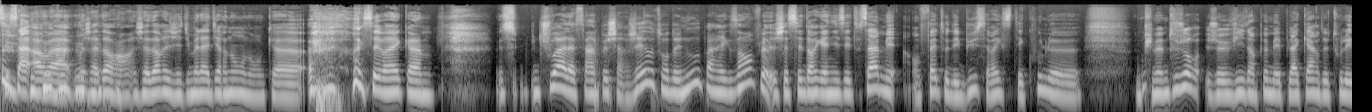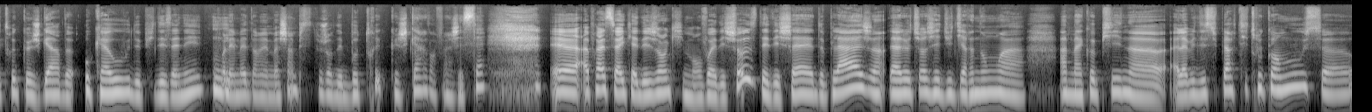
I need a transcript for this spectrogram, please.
c'est ça. Ah, voilà. Moi, j'adore. hein. J'adore et j'ai du mal à dire non. Donc, euh, c'est vrai que. Tu vois, là, c'est un peu chargé autour de nous, par exemple. J'essaie d'organiser tout ça, mais en fait, au début, c'est vrai que c'était cool. euh, puis, même toujours, je vide un peu mes placards de tous les trucs que je garde au cas où depuis des années pour Mhm. les mettre dans mes machins. Puis, c'est toujours des beaux trucs que je garde. Enfin, j'essaie. Euh, après, c'est vrai qu'il y a des gens qui m'envoient des choses, des déchets de plage. Là, l'autre jour, j'ai dû dire non à, à ma copine. euh, Elle avait des super petits trucs en mousse, euh,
